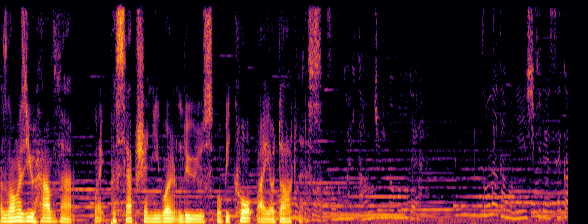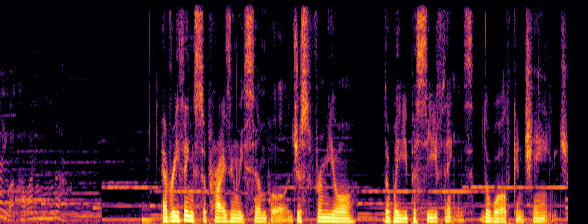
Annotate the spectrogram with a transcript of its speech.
As long as you have that like perception you won't lose or be caught by your darkness. Everything's surprisingly simple just from your the way you perceive things, the world can change.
